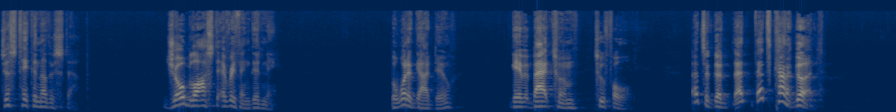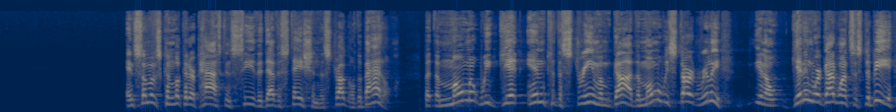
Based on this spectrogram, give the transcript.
Just take another step. Job lost everything, didn't he? But what did God do? Gave it back to him twofold. That's a good, that, that's kind of good. And some of us can look at our past and see the devastation, the struggle, the battle. But the moment we get into the stream of God, the moment we start really, you know, getting where God wants us to be,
